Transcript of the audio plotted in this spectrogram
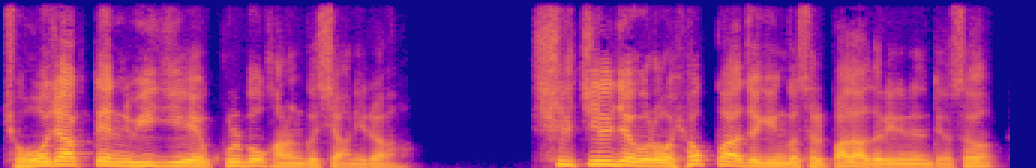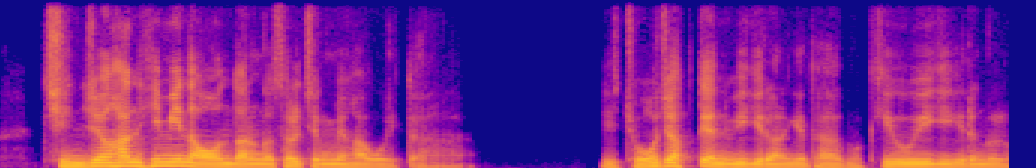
조작된 위기에 굴복하는 것이 아니라 실질적으로 효과적인 것을 받아들이는 데서 진정한 힘이 나온다는 것을 증명하고 있다. 이 조작된 위기라는 게 다 뭐 기후위기 이런 걸.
